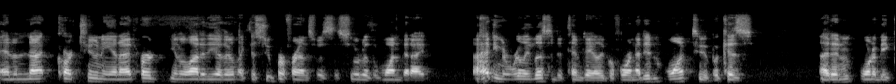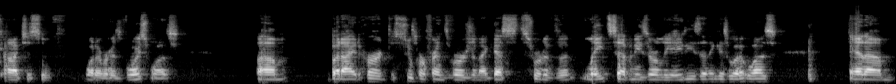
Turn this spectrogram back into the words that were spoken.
and not cartoony. And I'd heard you know a lot of the other like the Super Friends was the, sort of the one that I I hadn't even really listened to Tim Daly before, and I didn't want to because I didn't want to be conscious of whatever his voice was. Um, but I'd heard the Super Friends version, I guess, sort of the late '70s, early '80s, I think is what it was, and um,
